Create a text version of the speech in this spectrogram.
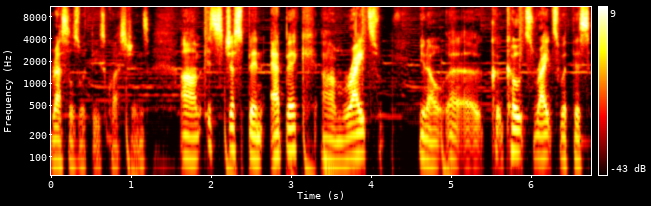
wrestles with these questions. Um, it's just been epic. Writes you know, uh, Coates writes with this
